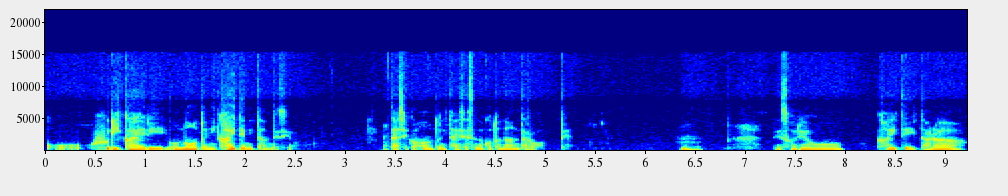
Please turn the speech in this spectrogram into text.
こう、振り返りをノートに書いてみたんですよ。私が本当に大切なことなんだろうって。うん。で、それを書いていたら、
